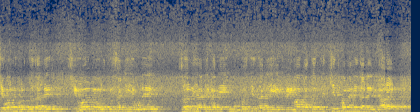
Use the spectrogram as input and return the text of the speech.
सेवानिवृत्त झाले. सेवानिवृत्तीसाठी एवढे जण या ठिकाणी उपस्थित झाले. हे प्रेमाखातर निश्चितपणाने झाले. कारण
